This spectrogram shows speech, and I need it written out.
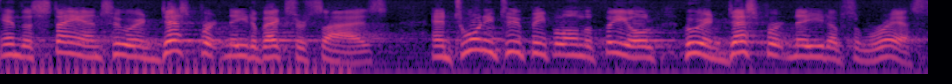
in the stands who are in desperate need of exercise, and 22 people on the field who are in desperate need of some rest.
